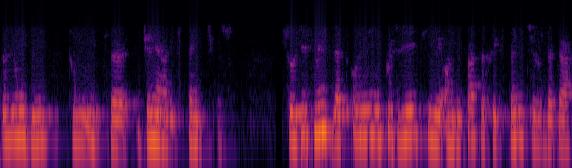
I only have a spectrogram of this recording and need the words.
belonging to its uh, general expenditures. So this means that only input VAT on the part of expenditures that are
